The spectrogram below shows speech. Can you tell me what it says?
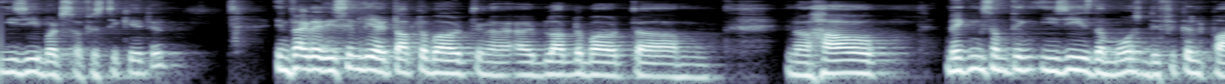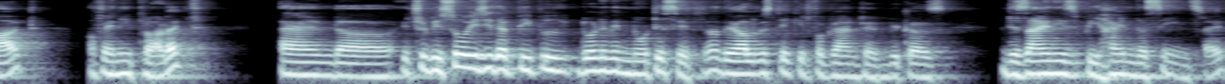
easy but sophisticated? In fact, I recently I talked about, you know, I blogged about, um, you know, how making something easy is the most difficult part of any product. And uh, it should be so easy that people don't even notice it. You know they always take it for granted because design is behind the scenes right?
